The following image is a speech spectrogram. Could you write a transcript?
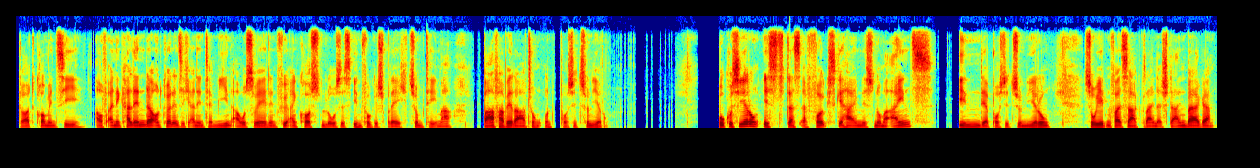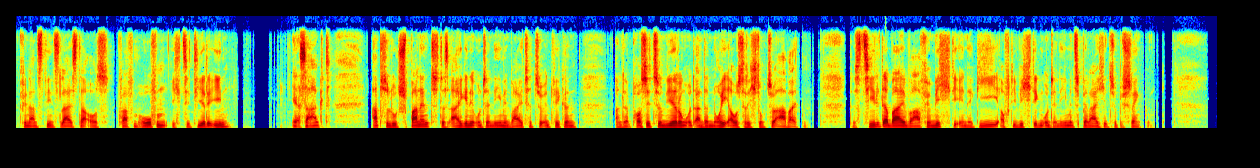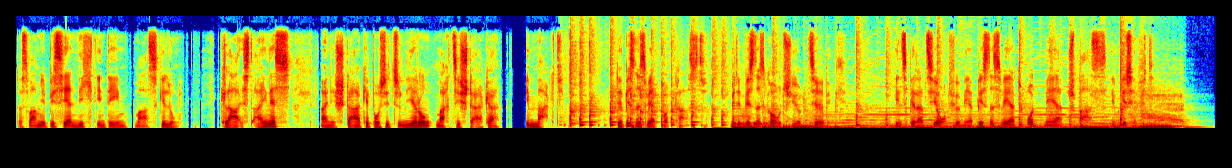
Dort kommen Sie auf einen Kalender und können sich einen Termin auswählen für ein kostenloses Infogespräch zum Thema BAFA-Beratung und Positionierung. Fokussierung ist das Erfolgsgeheimnis Nummer eins in der Positionierung. So jedenfalls sagt Rainer Steinberger, Finanzdienstleister aus Pfaffenhofen. Ich zitiere ihn. Er sagt, absolut spannend, das eigene Unternehmen weiterzuentwickeln, an der Positionierung und an der Neuausrichtung zu arbeiten. Das Ziel dabei war für mich, die Energie auf die wichtigen Unternehmensbereiche zu beschränken. Das war mir bisher nicht in dem Maß gelungen. Klar ist eines, eine starke Positionierung macht sie stärker im Markt. Der Businesswert Podcast mit dem Business Coach Jürgen Zirbig. Inspiration für mehr Businesswert und mehr Spaß im Geschäft.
